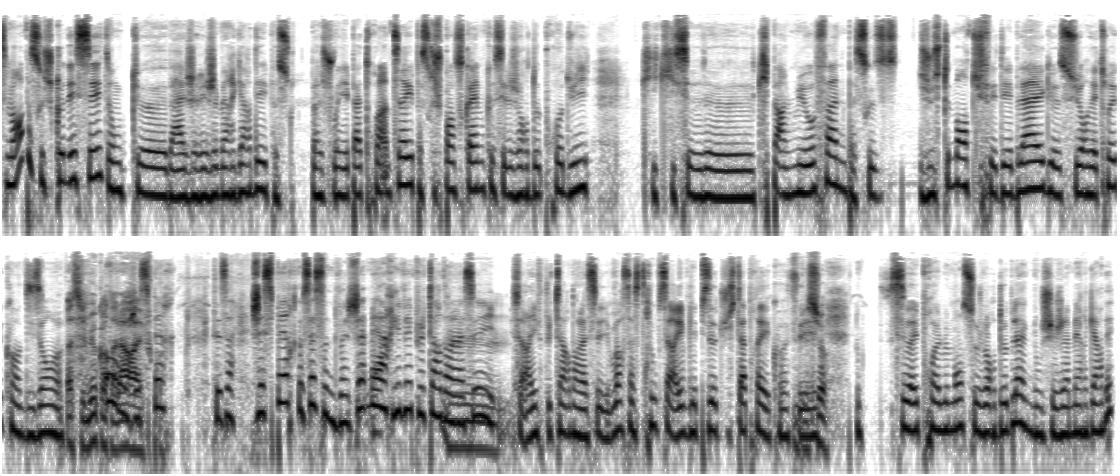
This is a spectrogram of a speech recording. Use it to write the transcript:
C'est marrant parce que je connaissais, donc euh, bah, j'avais jamais regardé parce que bah, je voyais pas trop l'intérêt parce que je pense quand même que c'est le genre de produit qui qui se euh, qui parle mieux aux fans parce que justement tu fais des blagues sur des trucs en disant Bah, c'est mieux quand oh, t'as la j'espère c'est ça. J'espère que ça ça ne va jamais arriver plus tard dans la Hmm. série. Ça arrive plus tard dans la série. Voir ça se trouve ça arrive l'épisode juste après quoi. Bien c'est sûr. c'est probablement ce genre de blague donc j'ai jamais regardé.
